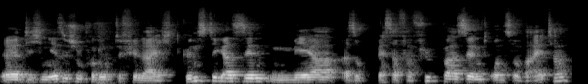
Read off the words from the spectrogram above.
äh, die chinesischen Produkte vielleicht günstiger sind, mehr, also besser verfügbar sind und so weiter,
